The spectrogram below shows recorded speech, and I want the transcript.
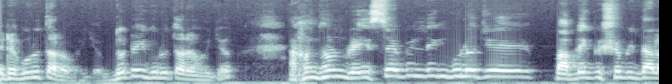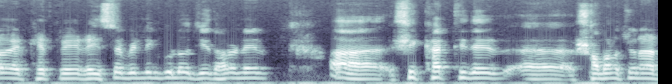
এটা গুরুতর অভিযোগ, দুটোই গুরুতর অভিযোগ। এখন ধরুন রেজিস্টার বিল্ডিংগুলো যে পাবলিক বিশ্ববিদ্যালয়ের ক্ষেত্রে রেজিস্টার বিল্ডিংগুলো যে ধরনের শিক্ষার্থীদের সমালোচনার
